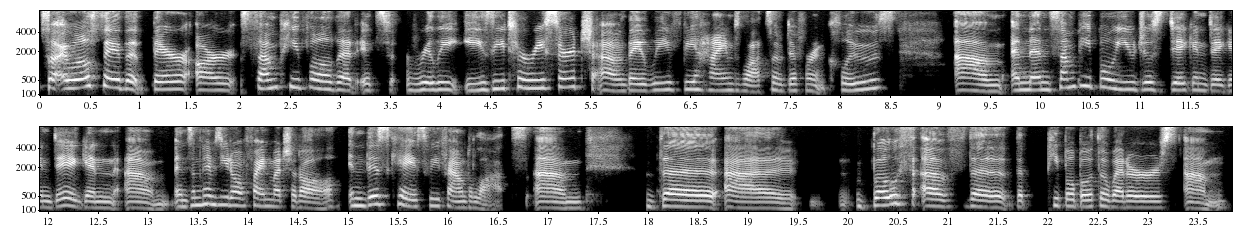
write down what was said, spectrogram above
so I will say that there are some people that it's really easy to research. Um, they leave behind lots of different clues. Um, and then some people you just dig and dig and dig and um, and sometimes you don't find much at all. In this case, we found lots. The uh, both of the the people, both the Wetters, um,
